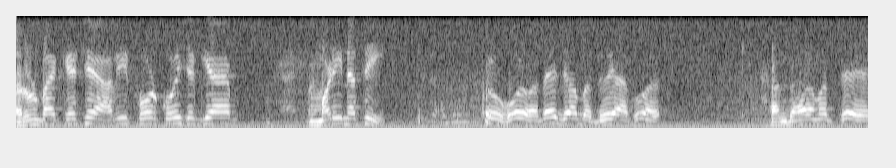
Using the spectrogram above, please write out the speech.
અરુણભાઈ કે છે આવી ફોડ કોઈ જગ્યાએ મળી નથી. કોઈ હોળ વધે જ્યાં બધું આખું અંધારામાં છે.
